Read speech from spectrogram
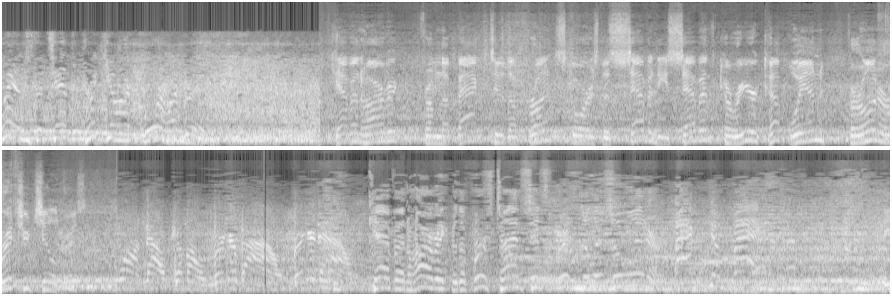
wins the 10th Brickyard 400. Kevin Harvick from the back to the front scores the 77th career cup win for owner Richard Childress. Come on now, come on, bring her down, bring her down. Kevin Harvick for the first time since Bristol is a winner. Back to back. He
